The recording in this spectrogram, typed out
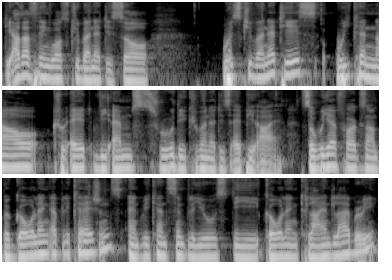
The other thing was Kubernetes. So with Kubernetes, we can now create VMs through the Kubernetes API. So we have, for example, Golang applications, and we can simply use the Golang client library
